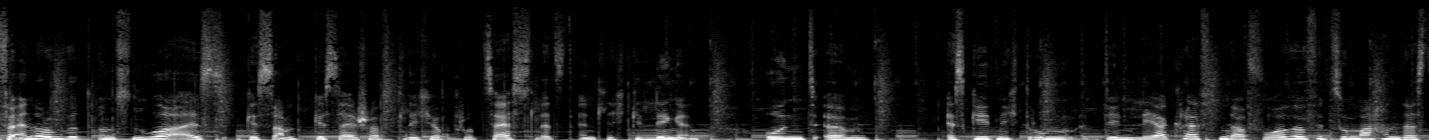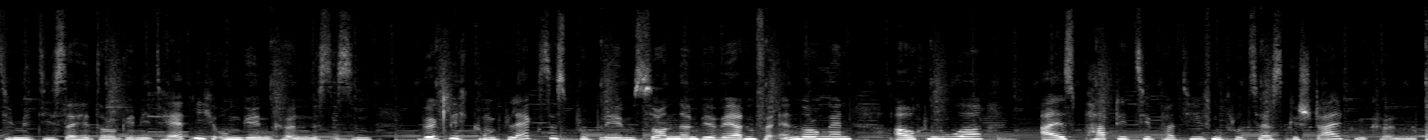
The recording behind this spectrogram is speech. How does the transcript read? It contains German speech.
Die Veränderung wird uns nur als gesamtgesellschaftlicher Prozess letztendlich gelingen. Und ähm, es geht nicht darum, den Lehrkräften da Vorwürfe zu machen, dass die mit dieser Heterogenität nicht umgehen können. Es ist ein wirklich komplexes Problem, sondern wir werden Veränderungen auch nur als partizipativen Prozess gestalten können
